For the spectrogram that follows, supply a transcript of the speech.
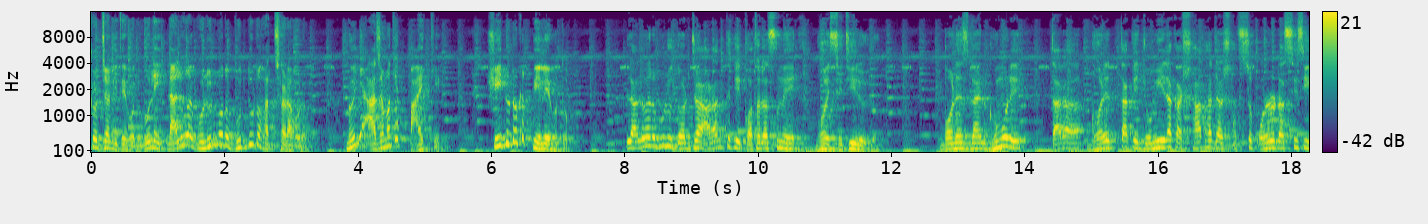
শয্যা নিতে হলো বলেই লালু আর গোলুর মতো ভূত দুটো হাতছাড়া হলো। নইলে আজ আমাকে পায় কে? সেই দুটোকে পেলে হতো। লালু আর বুলু দরজার আড়াল থেকে কথাটা শুনে ভয় সেটিয়ে রইল। গণেশ গায়ন ঘুমোলে তারা ঘরের তাকে জমিয়ে রাখা সাত হাজার সাতশো পনেরোটা সিসি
